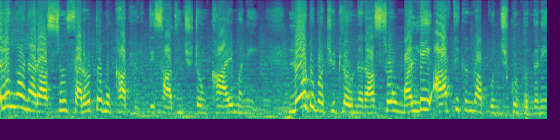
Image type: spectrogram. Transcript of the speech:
తెలంగాణ రాష్ట్రం సర్వతోముఖాభివృద్ధి సాధించడం ఖాయమని లోటు బడ్జెట్లో ఉన్న రాష్ట్రం మళ్ళీ ఆర్థికంగా పుంజుకుంటుందని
